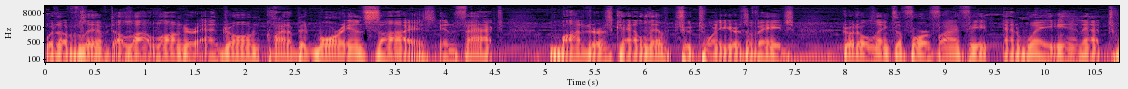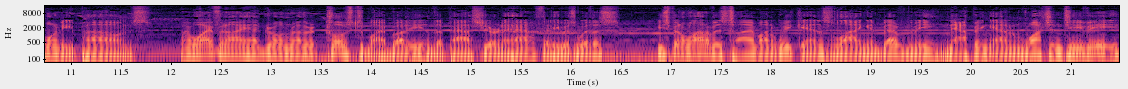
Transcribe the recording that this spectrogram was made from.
would have lived a lot longer and grown quite a bit more in size. In fact, monitors can live to 20 years of age, grow to a length of 4 or 5 feet, and weigh in at 20 pounds. My wife and I had grown rather close to my buddy in the past year and a half that he was with us. He spent a lot of his time on weekends lying in bed with me, napping and watching TV.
